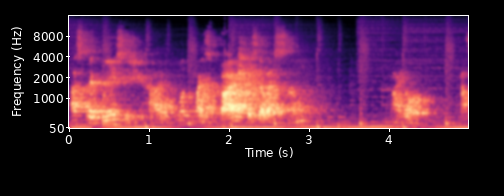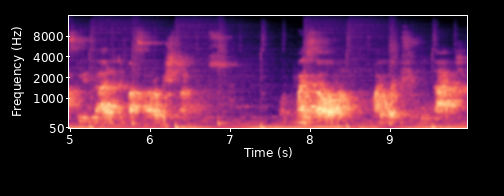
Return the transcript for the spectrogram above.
as frequências de rádio, quanto mais baixas elas são, maior facilidade de passar obstáculos. Quanto mais alta, maior dificuldade.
